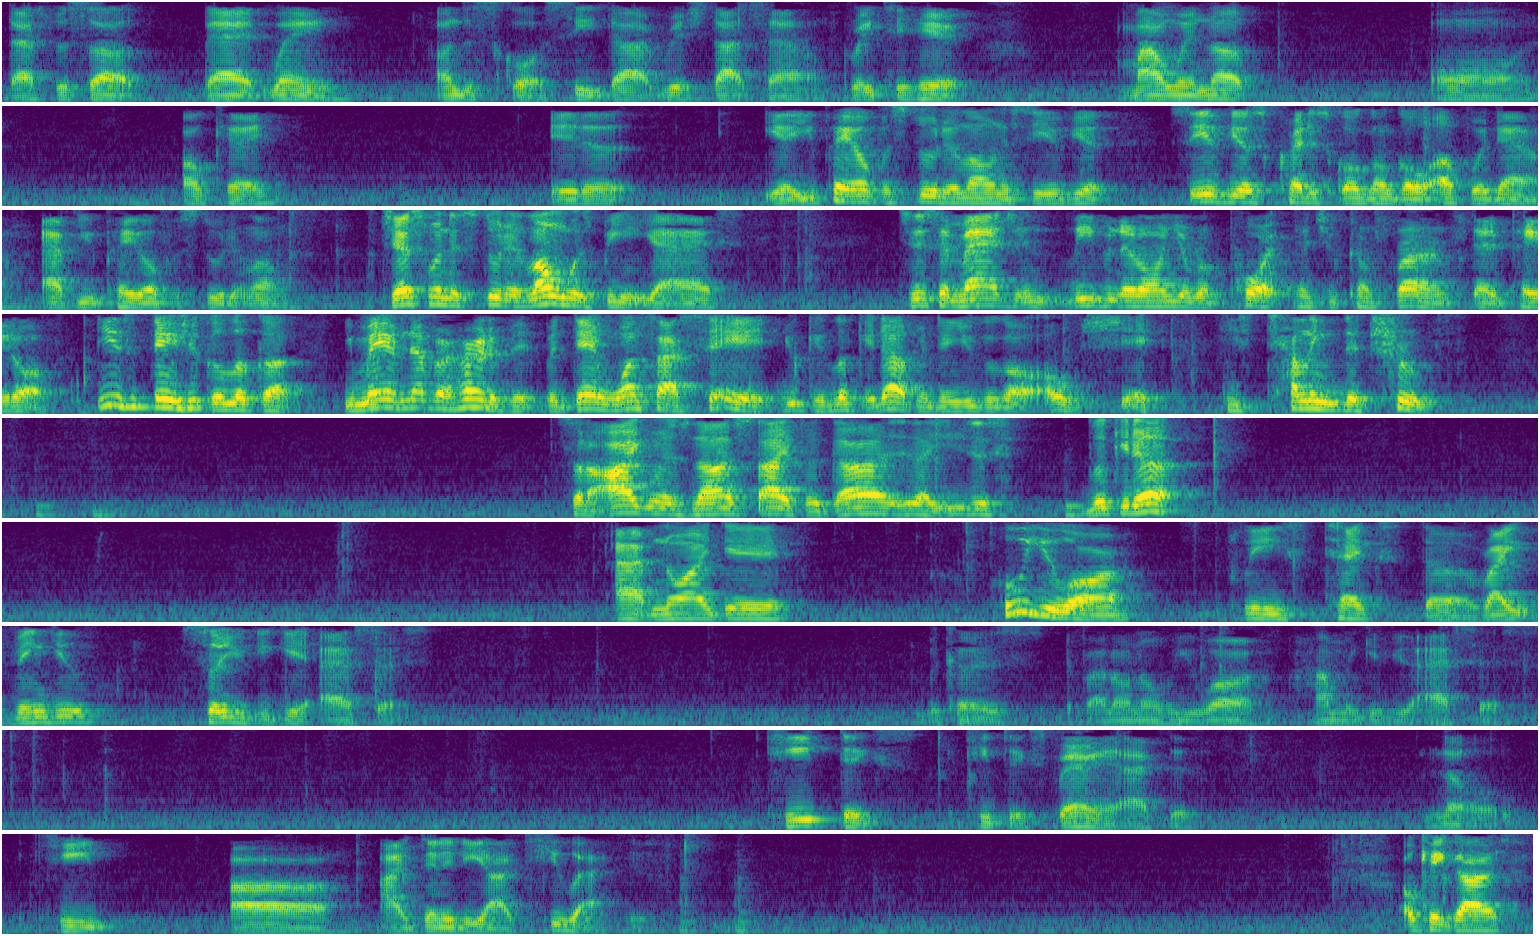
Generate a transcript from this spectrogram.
That's what's up. Bad Wayne underscore C dot rich dot sound. Great to hear. Mine went up on okay. It uh yeah, you pay off a student loan and see if your see if your credit score gonna go up or down after you pay off a student loan. Just when the student loan was beating your ass, just imagine leaving it on your report that you confirmed that it paid off. These are things you could look up. You may have never heard of it, but then once I say it, you can look it up and then you could go, oh shit, he's telling the truth. So the argument is non-cipher. God, like you just look it up. I have no idea who you are. Please text the right venue so you can get access because if I don't know who you are, how am I gonna give you access? Keep the keep the experience active. No, keep uh, IdentityIQ active. Okay, guys.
